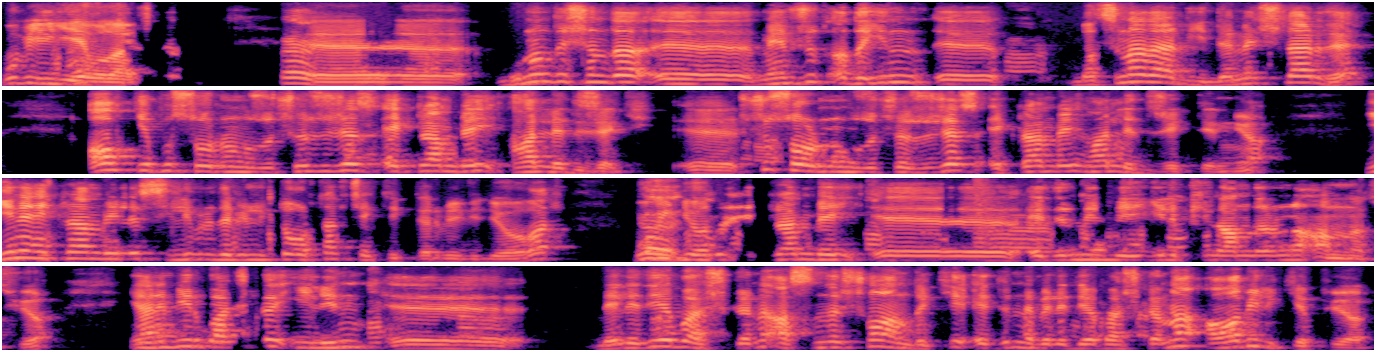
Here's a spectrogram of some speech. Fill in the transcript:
Bu bilgiye ulaştım. Evet. E, bunun dışında e, mevcut adayın e, basına verdiği demeçlerde altyapı sorunumuzu çözeceğiz, Ekrem Bey halledecek. E, şu sorunumuzu çözeceğiz, Ekrem Bey halledecek deniliyor. Yine Ekrem Bey ile Silivri'de birlikte ortak çektikleri bir video var. Bu Evet. videoda Ekrem Bey e, Edirne ile ilgili planlarını anlatıyor. Yani bir başka ilin e, belediye başkanı aslında şu andaki Edirne Belediye Başkanı'na abilik yapıyor.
